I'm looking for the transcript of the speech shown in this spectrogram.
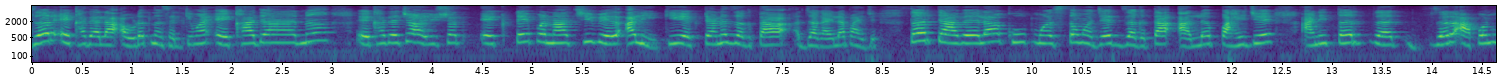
जर एखाद्याला आवडत नसेल किंवा एखाद्यानं एखाद्याच्या आयुष्यात एकटेपणाची वेळ आली की एकट्यानं जगता जगायला पाहिजे तर त्यावेळेला खूप मस्त मजेत जगता आलं पाहिजे. आणि तर जर आपण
